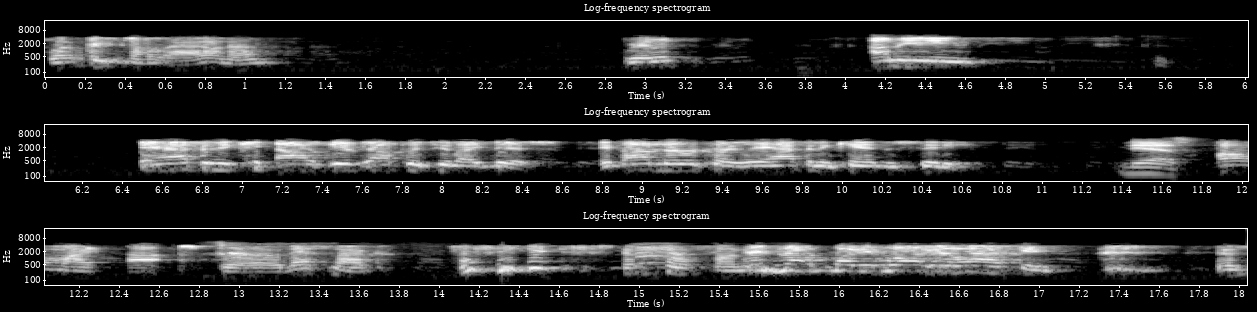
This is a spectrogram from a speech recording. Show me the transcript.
What are you talking about? I don't know. Really? I mean, it happened in. I'll give. I'll put it to you like this. If I remember correctly, it happened in Kansas City. Yes. Oh my gosh, bro. That's not. that's not funny. It's not funny. Why you're laughing? That's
